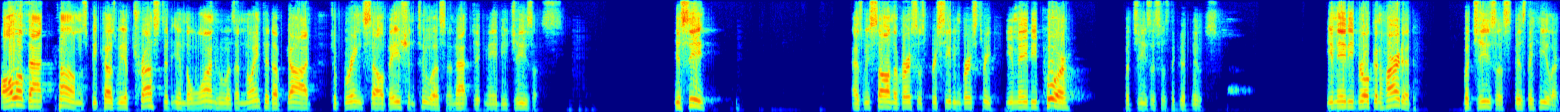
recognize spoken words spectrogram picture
All of that comes because we have trusted in the one who was anointed of God to bring salvation to us, and that may be Jesus. You see, as we saw in the verses preceding verse 3, you may be poor, but Jesus is the good news. You may be brokenhearted, but Jesus is the healer.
